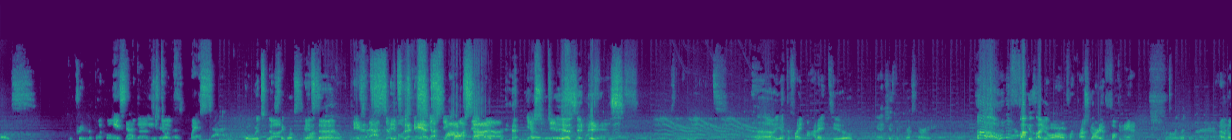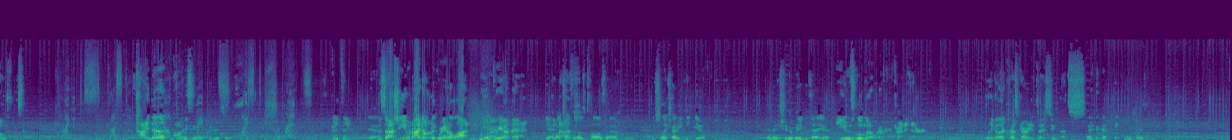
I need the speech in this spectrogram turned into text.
Nice. You created a butthole it's not the east cave. or the west side. No, it's not. It's the grossest It's monster the- ever. It's Ants. not the It's most the ants' disgusting bottom boss side. ever. yes, it is. Yes, it is. Oh, you have to fight on it too. Yeah, it's just the Crest Guardian. Oh, who the fuck is like, oh, for Crest Guardian, fucking ant? I don't know who's voice that. Kinda disgusting. Kinda. Obviously they one of the producers. Good thing. Yeah. Musashi, you and I don't agree on a lot, but we Alright. agree on that. Yeah, watch out for those claws though. And she'll like try to eat you. And then shoot her babies at you. Use Lumina whenever you're trying to hit her. Like other Crest Guardians, I assume that's. I think that pink may poison.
